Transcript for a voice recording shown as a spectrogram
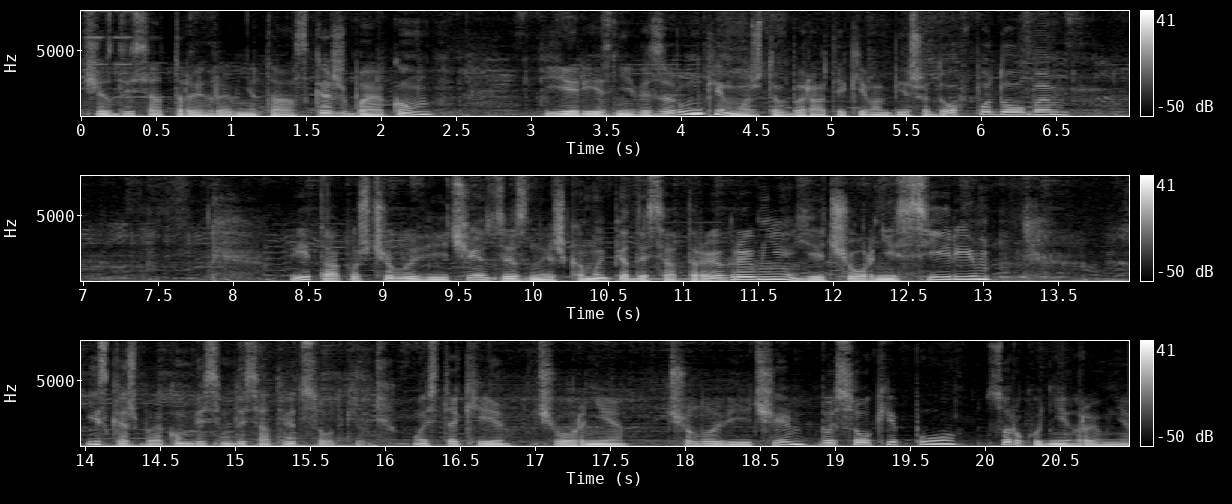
63 гривні та з кешбеком. Є різні візерунки, можете вибирати, які вам більше до вподоби. І також чоловічі зі знижками 53 гривні, є чорні сірі і з кешбеком 80%. Ось такі чорні чоловічі високі по 41 гривні.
